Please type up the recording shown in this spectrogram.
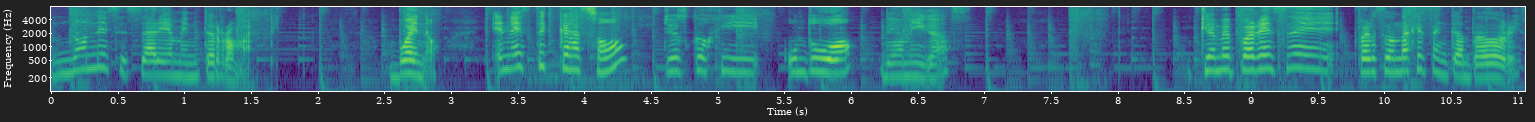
no necesariamente romántica. Bueno, en este caso yo escogí un dúo de amigas que me parece personajes encantadores.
